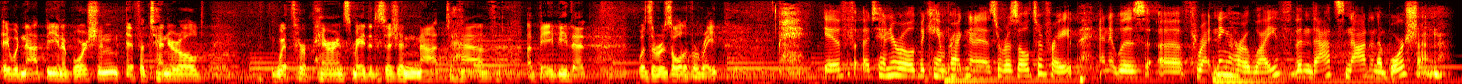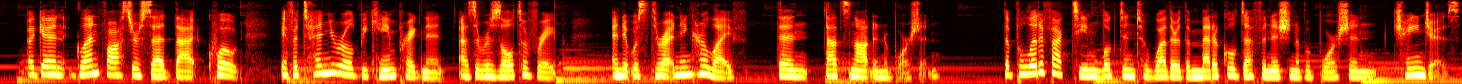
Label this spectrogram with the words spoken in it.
it would not be an abortion if a 10 year old with her parents made the decision not to have a baby that was the result of a rape? If a 10 year old became pregnant as a result of rape and it was uh, threatening her life, then that's not an abortion. Again, Glenn Foster said that, quote, if a 10 year old became pregnant as a result of rape and it was threatening her life, then that's not an abortion. The PolitiFact team looked into whether the medical definition of abortion changes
